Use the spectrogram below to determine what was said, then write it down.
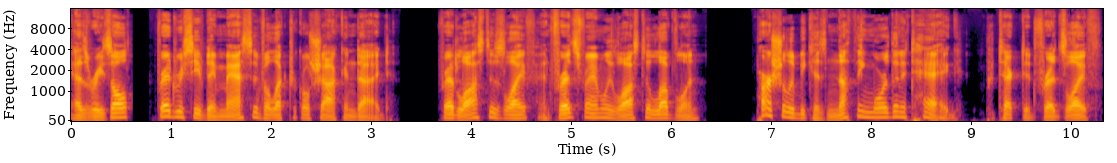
As a result, Fred received a massive electrical shock and died. Fred lost his life, and Fred's family lost a loved one, partially because nothing more than a tag protected Fred's life.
